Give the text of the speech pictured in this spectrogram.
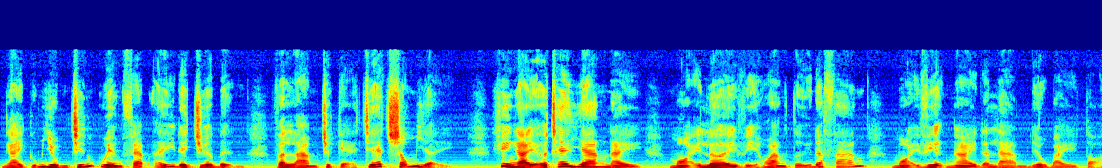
Ngài cũng dùng chính quyền phép ấy để chữa bệnh và làm cho kẻ chết sống dậy. Khi Ngài ở thế gian này, mọi lời vị hoàng tử đã phán, mọi việc Ngài đã làm đều bày tỏ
